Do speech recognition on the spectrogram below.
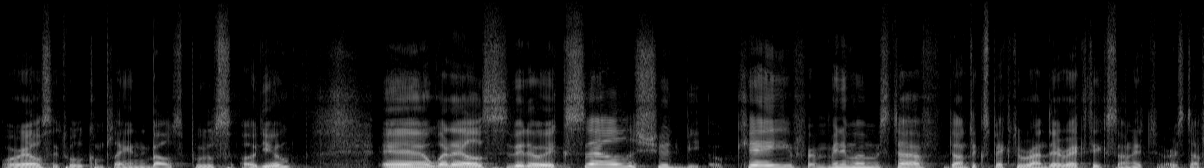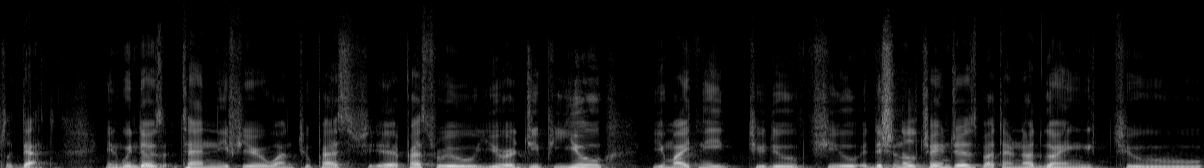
or else it will complain about Pulse Audio. Uh, what else? Video QXL should be okay for minimum stuff. Don't expect to run DirectX on it or stuff like that. In Windows 10, if you want to pass uh, pass through your GPU, you might need to do few additional changes, but I'm not going to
